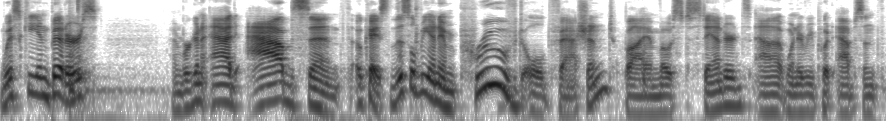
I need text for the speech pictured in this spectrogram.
whiskey and bitters, and we're going to add absinthe. Okay, so this will be an improved old fashioned by most standards. Uh, whenever you put absinthe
